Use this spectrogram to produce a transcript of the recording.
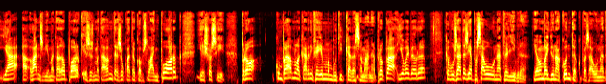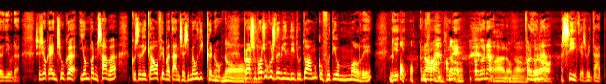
ja abans havia matat el porc i això es matàvem tres o quatre cops l'any porc, i això sí. Però compràvem la carn i fèiem l'embotit cada setmana. Però clar, jo vaig veure que vosaltres ja passàveu un altre llibre. Ja me'n vaig donar compte que passàveu un altre llibre. O sigui, jo penso que jo em pensava que us dedicàveu a fer matances i m'heu dit que no. No. Però suposo que us devien dir tothom que ho fotíeu molt bé. I, No, no, no, home, no. perdona. Bueno, no, perdona. però- Sí, que és veritat.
